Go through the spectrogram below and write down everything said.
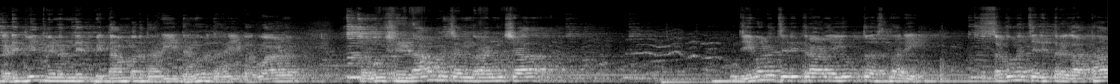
जडिद्वित विनंदित पितांबरधारी धनुर्धारी भगवान प्रभू श्रीरामचंद्रांच्या जीवन चरित्रानं युक्त असणारी सगुण चरित्र गाथा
